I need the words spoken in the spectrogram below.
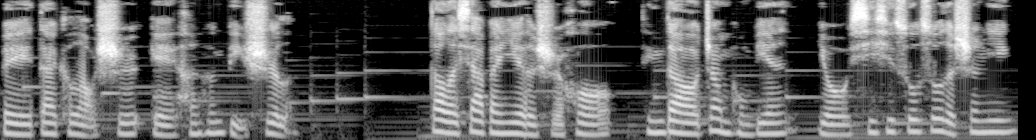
被代课老师给狠狠鄙视了。到了下半夜的时候，听到帐篷边有悉悉嗦嗦的声音，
